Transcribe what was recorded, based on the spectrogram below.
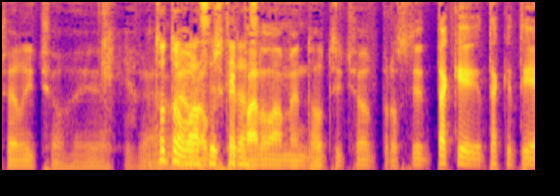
všeličo. Hej. Akože Toto vlastne teraz... parlament, hocičo, proste také, také tie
